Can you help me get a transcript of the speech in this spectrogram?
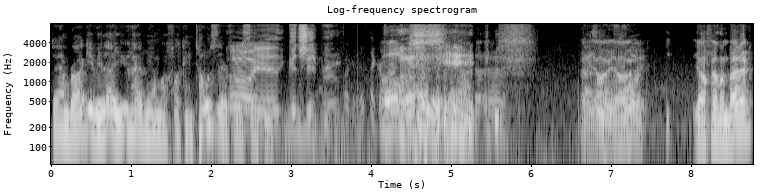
Damn, bro, I'll give you that. You had me on my fucking toes there for a Oh second. yeah, good shit, bro. Oh shit. Hey, y'all, y'all, y'all feeling better?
